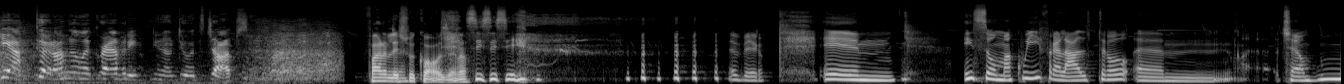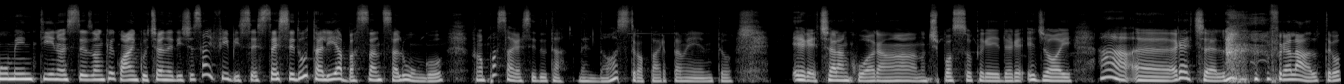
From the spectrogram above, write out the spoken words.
Yeah, good. I'm gonna let gravity, you know, do its jobs. Fare le sue cose, no? Sì, sì, sì. È vero. Ehm, insomma, qui fra l'altro ehm, c'è un momentino esteso anche qua in cui Chandler dice sai Phoebe se stai seduta lì abbastanza lungo fra un po' sarai seduta nel nostro appartamento e Rachel ancora non ci posso credere e Joy ah eh, Rachel fra l'altro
